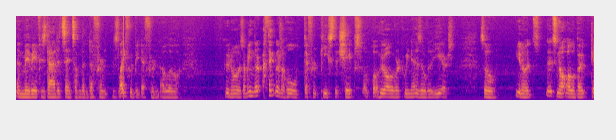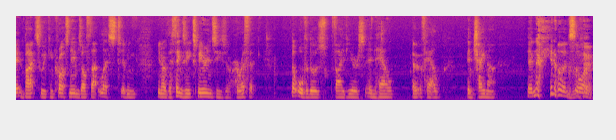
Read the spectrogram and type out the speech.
And maybe if his dad had said something different his life would be different although who knows? I mean there, i think there's a whole different piece that shapes what, who oliver queen is over the years. So you know it's it's not all about getting back so he can cross names off that list. I mean you know, the things he experiences are horrific. Over those five years in hell, out of hell, in China, and you know, and so on,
